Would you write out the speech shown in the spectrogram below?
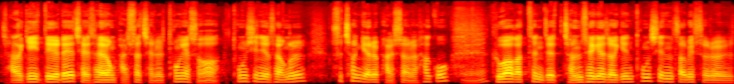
자기들의 재사용 발사체를 통해서 통신 위성을 수천 개를 발사를 하고 네. 그와 같은 이제 전 세계적인 통신 서비스를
